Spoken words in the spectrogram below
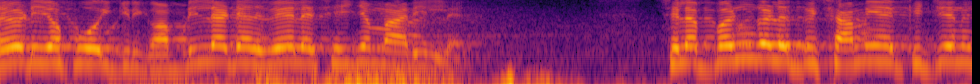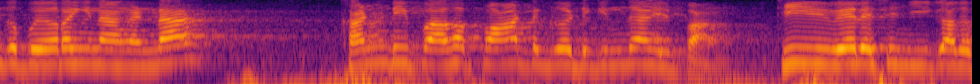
ரேடியோ போய்க்கிருக்கும் அப்படி இல்லாட்டி அது வேலை செய்ய மாதிரி இல்லை. சில பெண்களுக்கு சமய கிச்சனுக்கு போய் இறங்கினாங்கன்னா கண்டிப்பாக பாட்டு கேட்டுக்கின்னு தான் இருப்பாங்க. டிவி வேலை செஞ்சுக்க அது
